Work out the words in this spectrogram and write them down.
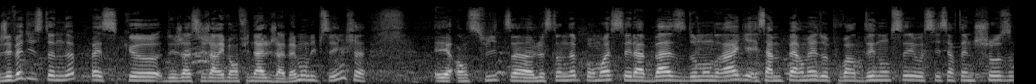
J'ai fait du stand-up parce que déjà, si j'arrivais en finale, j'avais mon lip sync. Et ensuite, euh, le stand-up pour moi, c'est la base de mon drag et ça me permet de pouvoir dénoncer aussi certaines choses.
